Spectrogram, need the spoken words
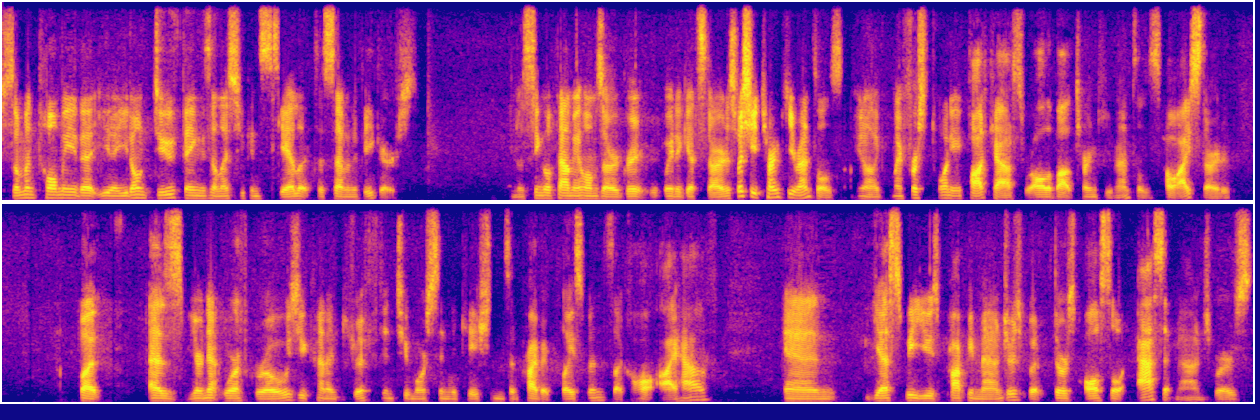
Someone told me that, you know, you don't do things unless you can scale it to seven figures you know, single family homes are a great way to get started, especially turnkey rentals. You know, like my first 20 podcasts were all about turnkey rentals, how I started. But as your net worth grows, you kind of drift into more syndications and private placements like how I have. And yes, we use property managers, but there's also asset managers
